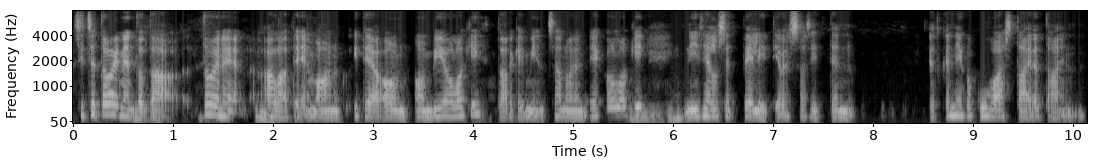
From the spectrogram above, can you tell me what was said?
Sitten se toinen, tota, toinen mm. alateema on, itse on, on biologi, tarkemmin sanoen ekologi, mm-hmm. niin sellaiset pelit, joissa sitten, jotka niinku kuvastaa jotain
